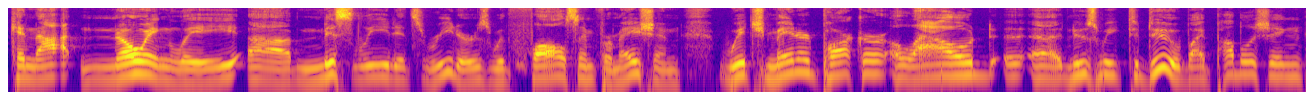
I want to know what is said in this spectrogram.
cannot knowingly uh, mislead its readers with false information, which Maynard Parker allowed Newsweek to do by publishing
